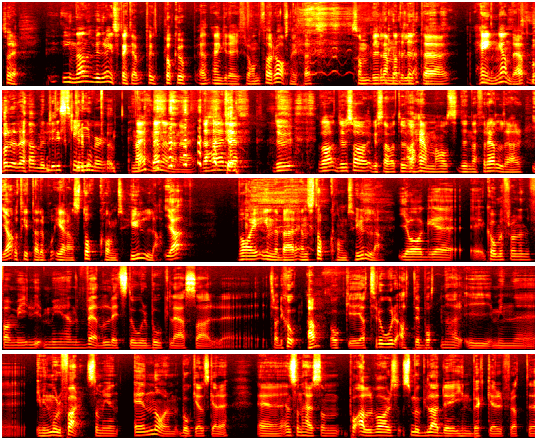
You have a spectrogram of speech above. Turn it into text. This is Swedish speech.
så är det. Innan vi drar in så tänkte jag faktiskt plocka upp en, en grej från förra avsnittet. Som vi lämnade lite hängande. Var det det här med Disclaimer. riksgruppen? Nej, nej, nej, nej. nej. Det här är... Du, va, du sa Gustav att du var Ja. hemma hos dina föräldrar Ja. och tittade på eran Stockholmshylla. Ja, Vad innebär en Stockholmshylla? Jag eh, kommer från en familj med en väldigt stor bokläsartradition. Ja. Och jag tror att det bottnar i min, eh, i min morfar som är en enorm bokälskare. Eh, en sån här som på allvar smugglade in böcker för att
